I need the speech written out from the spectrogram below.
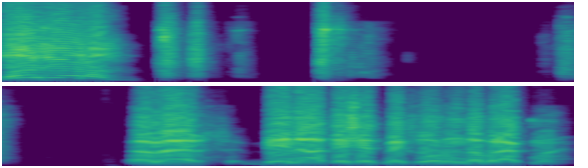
Dur diyorum! Ömer, beni ateş etmek zorunda bırakma.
